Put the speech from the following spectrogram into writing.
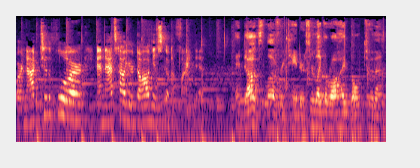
or knocked to the floor and that's how your dog is going to find it. And dogs love retainers. They're like a rawhide bone to them.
